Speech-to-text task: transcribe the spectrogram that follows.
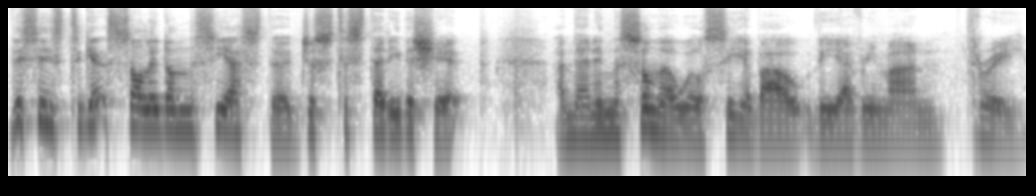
This is to get solid on the siesta, just to steady the ship. And then in the summer, we'll see about the Everyman 3,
